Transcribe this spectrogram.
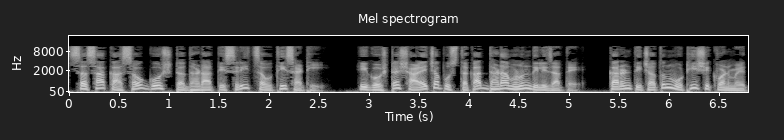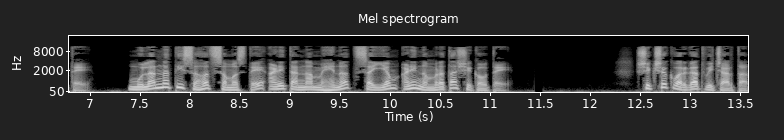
ससा कासव गोष्ट धडा तिसरी चौथीसाठी. ही गोष्ट शाळेच्या पुस्तकात धडा म्हणून दिली जाते कारण तिच्यातून मोठी शिकवण मिळते. मुलांना ती सहज समजते आणि त्यांना मेहनत संयम आणि नम्रता शिकवते. शिक्षक वर्गात विचारतात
